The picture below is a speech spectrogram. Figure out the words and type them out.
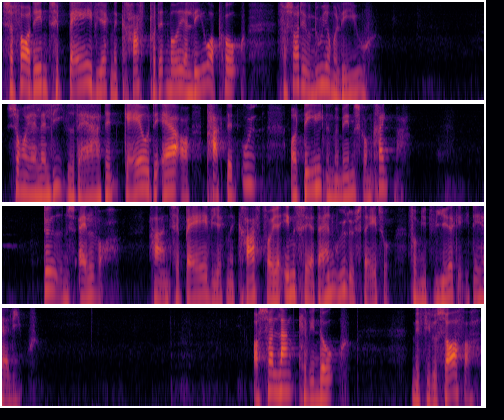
så får det en tilbagevirkende kraft på den måde, jeg lever på. For så er det jo nu, jeg må leve. Så må jeg lade livet være den gave, det er at pakke den ud og dele den med mennesker omkring mig. Dødens alvor har en tilbagevirkende kraft, for jeg indser, at der er en udløbsdato for mit virke i det her liv. Og så langt kan vi nå med filosofer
